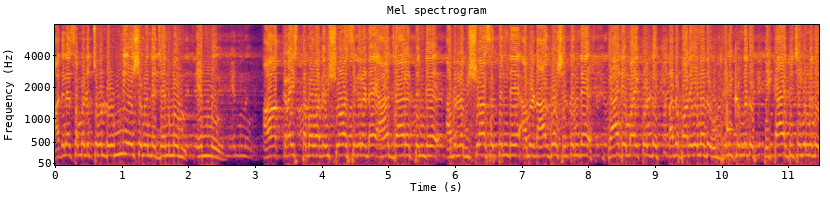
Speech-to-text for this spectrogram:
അതിനെ സംബന്ധിച്ചുകൊണ്ട് ഉണ്ണിയേശുവിന്റെ ജന്മം എന്ന്. ആ ക്രൈസ്തവ മതവിശ്വാസികളുടെ ആചാരത്തിന്റെ അവരുടെ വിശ്വാസത്തിന്റെ അവരുടെ ആഘോഷത്തിന്റെ കാര്യമായിക്കൊണ്ട് അത് പറയുന്നത് ഉദ്ധരിക്കുന്നത് ഇക്കാറ്റ് ചെയ്യുന്നത്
